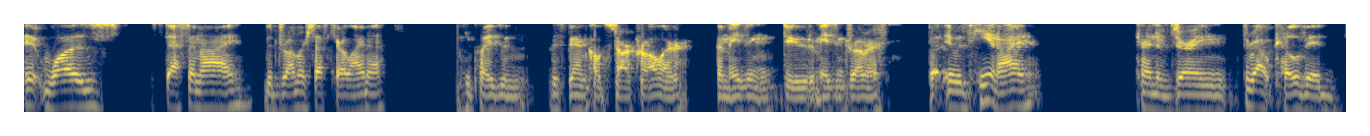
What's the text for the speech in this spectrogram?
It was Seth and I, the drummer Seth Carolina. He plays in this band called Starcrawler. Amazing dude, amazing drummer. But it was he and I kind of during throughout COVID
